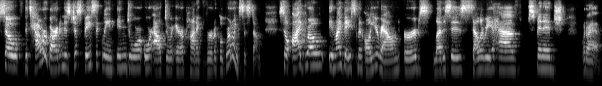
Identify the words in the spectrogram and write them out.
So the tower garden is just basically an indoor or outdoor aeroponic vertical growing system. So I grow in my basement all year round, herbs, lettuces, celery I have, spinach, what do I have?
